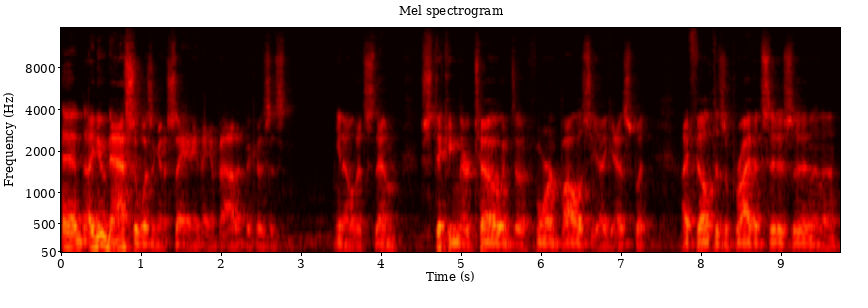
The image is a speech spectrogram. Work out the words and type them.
and I knew NASA wasn't going to say anything about it because it's you know that's them sticking their toe into foreign policy, I guess. But I felt as a private citizen and a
